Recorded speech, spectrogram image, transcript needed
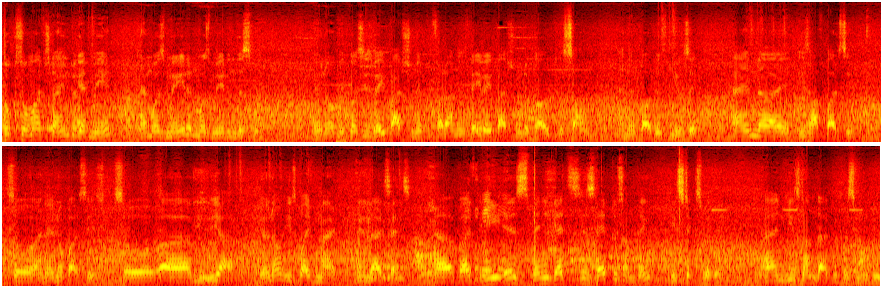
2 took so much time to get made and was made and was made in this way. You know, because he's very passionate. Farhan is very, very passionate about his sound and about his music. And uh, he's half Parsi, so, and I know Parsis. So, um, yeah, you know, he's quite mad in that sense. Uh, but he is, when he gets his head to something, he sticks with it. And he's done that with this movie.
